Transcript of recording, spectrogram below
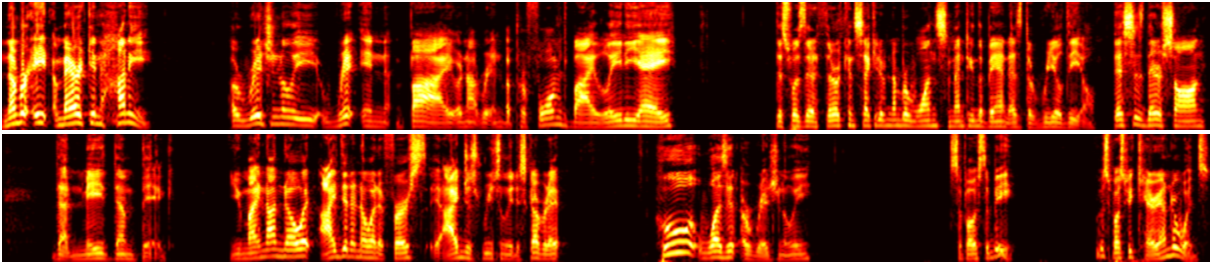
Number eight, American Honey, originally written by or not written but performed by Lady A. This was their third consecutive number one, cementing the band as the real deal. This is their song that made them big. You might not know it. I didn't know it at first. I just recently discovered it. Who was it originally supposed to be? It was supposed to be Carrie Underwoods.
